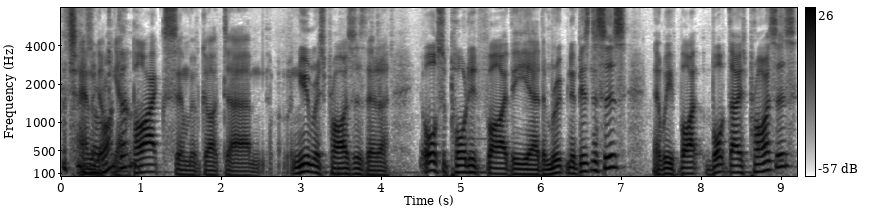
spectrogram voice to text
That sounds and we've got alright, you know, bikes, and we've got um, numerous prizes that are all supported by the uh, the Mooroopna businesses that we've bought, bought those prizes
